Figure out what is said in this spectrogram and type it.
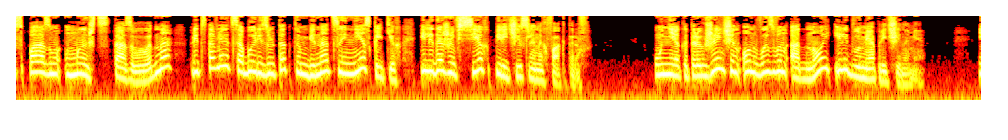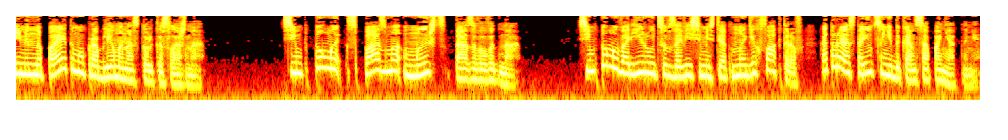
спазм мышц тазового дна представляет собой результат комбинации нескольких или даже всех перечисленных факторов. У некоторых женщин он вызван одной или двумя причинами. Именно поэтому проблема настолько сложна. Симптомы спазма мышц тазового дна. Симптомы варьируются в зависимости от многих факторов, которые остаются не до конца понятными.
